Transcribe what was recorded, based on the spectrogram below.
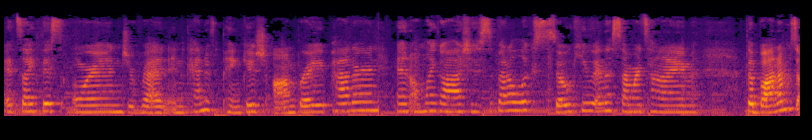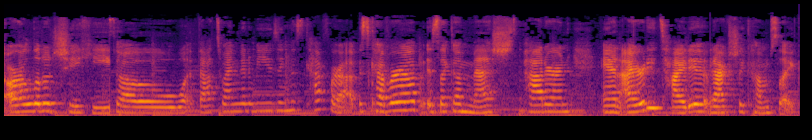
It's like this orange, red, and kind of pinkish ombre pattern. And oh my gosh, this is about to look so cute in the summertime. The bottoms are a little cheeky, so that's why I'm going to be using this cover up. This cover up is like a mesh pattern, and I already tied it. It actually comes like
